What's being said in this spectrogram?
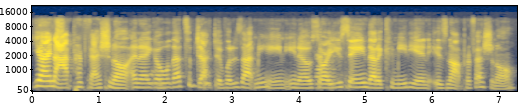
you're not professional. And I go, well, that's subjective. What does that mean? You know, so are you saying that a comedian is not professional?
